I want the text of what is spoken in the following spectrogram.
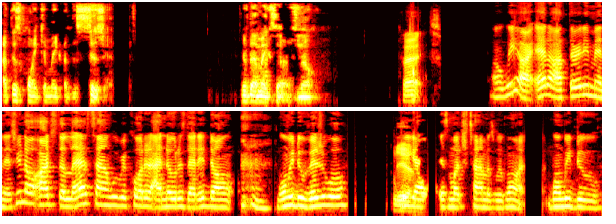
at this point can make a decision. If that makes sense, you know. Facts. Oh, we are at our 30 minutes. You know, Arch, the last time we recorded, I noticed that it don't, when we do visual, Yeah. we got as much time as we want. When we do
